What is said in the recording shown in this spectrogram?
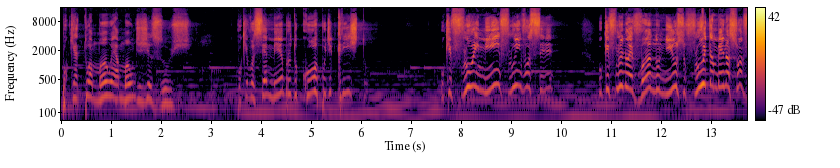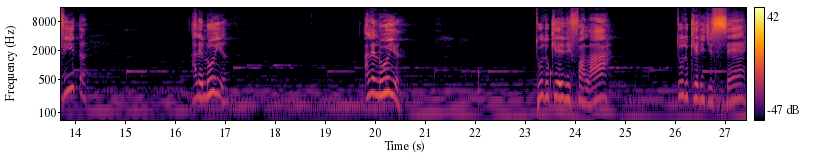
Porque a tua mão é a mão de Jesus porque você é membro do corpo de Cristo. O que flui em mim, flui em você. O que flui no Evandro, no Nilson, flui também na sua vida. Aleluia. Aleluia. Tudo que ele falar, tudo que ele disser,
